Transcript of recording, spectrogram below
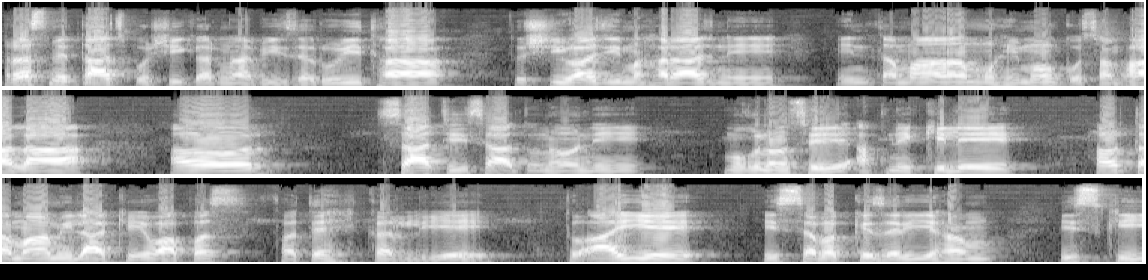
रस्म ताजपोशी करना भी ज़रूरी था। तो शिवाजी महाराज ने इन तमाम मुहिमों को संभाला और साथ ही साथ उन्होंने मुग़लों से अपने किले और तमाम इलाके वापस फतेह कर लिए। तो आइए इस सबक के ज़रिए हम इसकी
